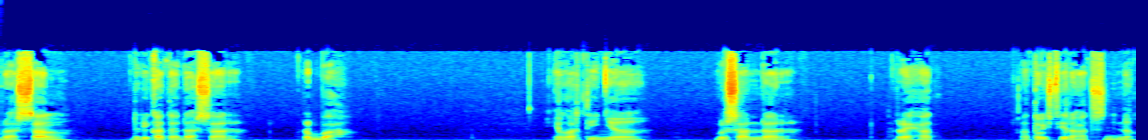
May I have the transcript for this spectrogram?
berasal dari kata dasar rebah, yang artinya bersandar, rehat, atau istirahat sejenak.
